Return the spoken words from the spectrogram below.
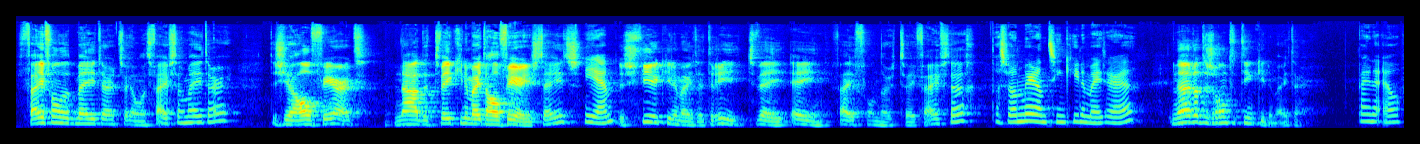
500 meter, 250 meter. Dus je halveert, na de 2 kilometer halveer je steeds. Ja? Dus 4 kilometer, 3, 2, 1, 500, 250. Dat is wel meer dan 10 kilometer, hè? Nou, dat is rond de 10 kilometer. Bijna 11.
